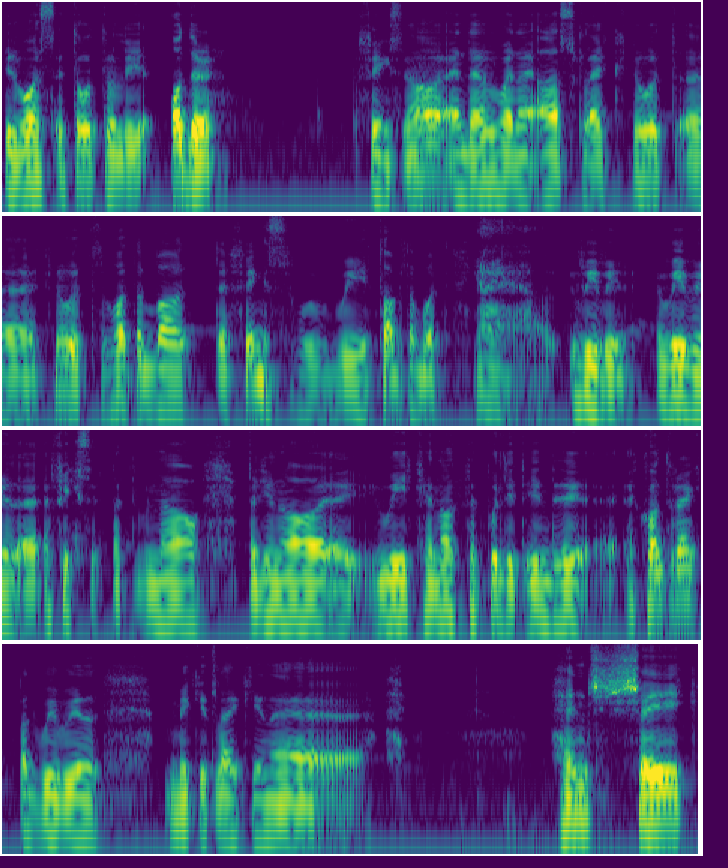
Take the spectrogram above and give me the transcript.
it was a totally other things, no? And then when I asked like Knut, uh, Knut, what about the things we talked about? Yeah, yeah, yeah, we will, we will uh, fix it. But now, but you know, uh, we cannot put it in the uh, contract, but we will make it like in a handshake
